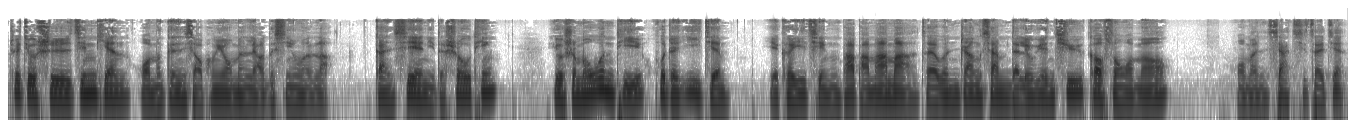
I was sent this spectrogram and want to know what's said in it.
这就是今天我们跟小朋友们聊的新闻了。感谢你的收听，有什么问题或者意见，也可以请爸爸妈妈在文章下面的留言区告诉我们哦。我们下期再见。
